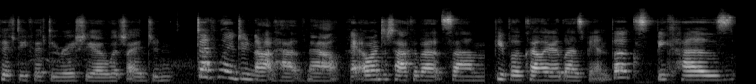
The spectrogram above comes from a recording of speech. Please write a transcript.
50-50 ratio, which I do definitely do not have now. I want to talk about some people of color lesbian books because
